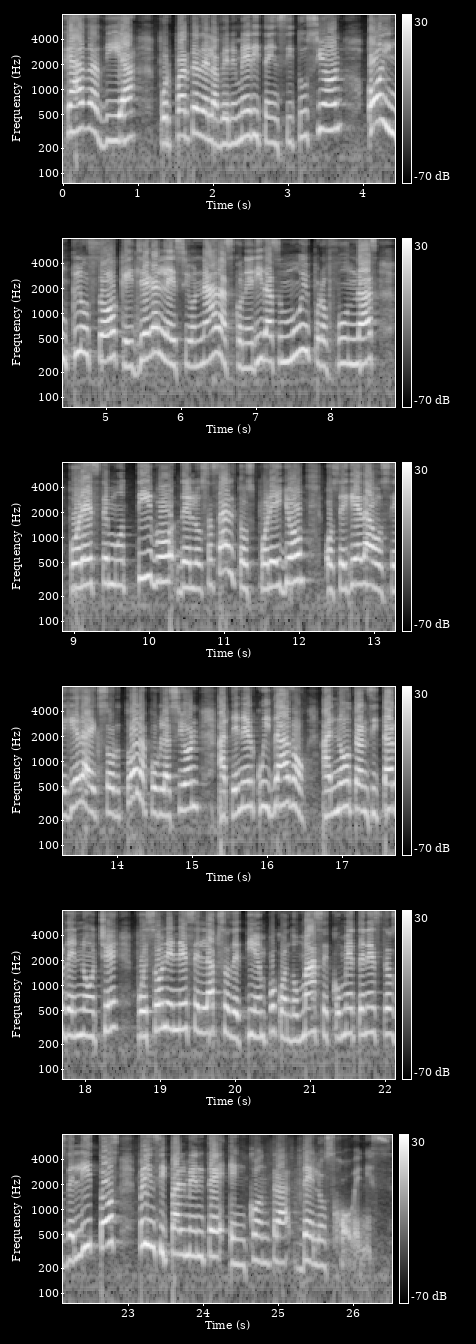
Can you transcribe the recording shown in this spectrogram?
cada día por parte de la benemérita institución o incluso que llegan lesionadas con heridas muy profundas por este motivo de los asaltos. Por ello, Osegueda Osegueda exhortó a la población a tener cuidado, a no transitar de noche, pues son en ese lapso de tiempo cuando más se cometen estos delitos, principalmente en contra de los jóvenes.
